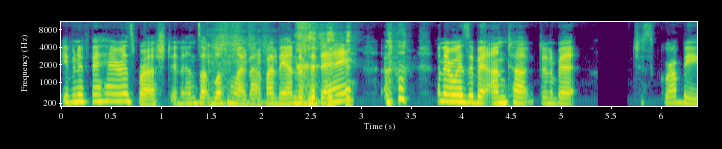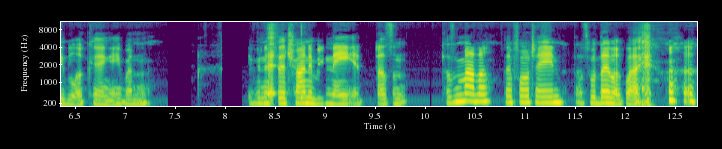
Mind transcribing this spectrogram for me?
Even if their hair is brushed, it ends up looking like that by the end of the day. and they're always a bit untucked and a bit just grubby looking, even even if they're trying to be neat, it doesn't doesn't matter. They're 14. That's what they look like.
